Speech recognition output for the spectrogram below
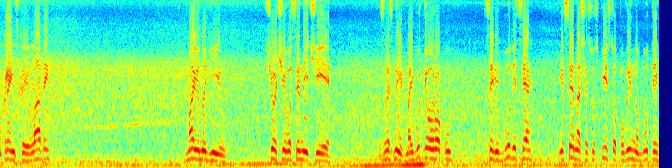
української влади. Маю надію, що чи восени, чи з весни майбутнього року це відбудеться і все наше суспільство повинно бути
